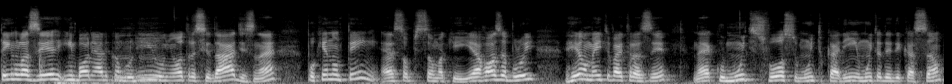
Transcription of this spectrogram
tem o lazer em Balneário Camboriú, uhum. em outras cidades, né? Porque não tem essa opção aqui. E a Rosa Blue realmente vai trazer, né, com muito esforço, muito carinho, muita dedicação,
